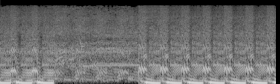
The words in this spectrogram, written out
Thank you.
